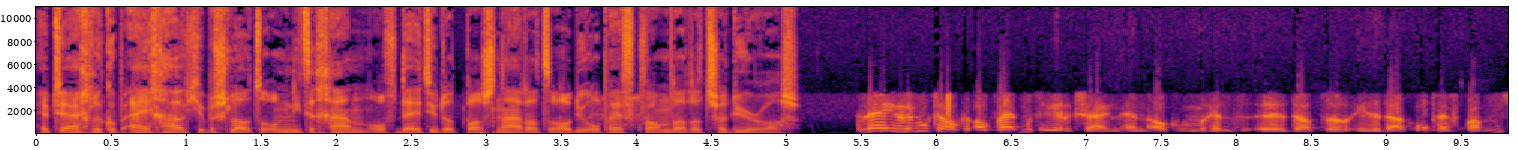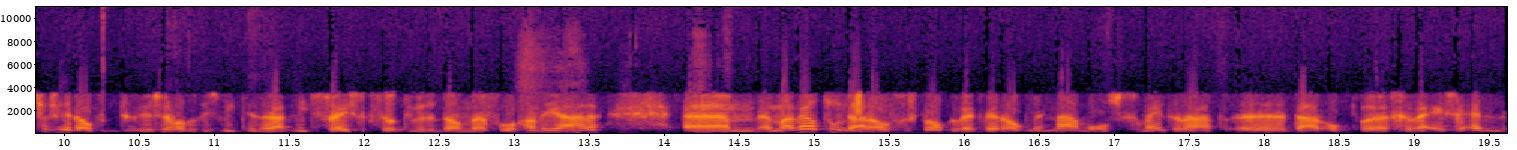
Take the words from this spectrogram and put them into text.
Hebt u eigenlijk op eigen houtje besloten om niet te gaan? Of deed u dat pas nadat al die ophef kwam dat het zo duur was? Nee, we moeten ook, ook wij moeten eerlijk zijn. En ook op het moment eh, dat er inderdaad ophef kwam, niet zozeer over duur zijn, want het is niet, inderdaad niet vreselijk veel duurder dan eh, voorgaande jaren. Ehm, maar wel toen daarover gesproken werd, werd ook met name onze gemeenteraad eh, daarop eh, gewezen. En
